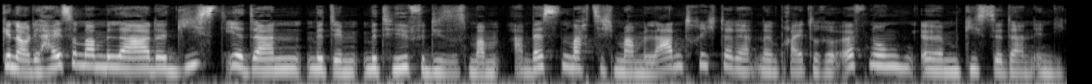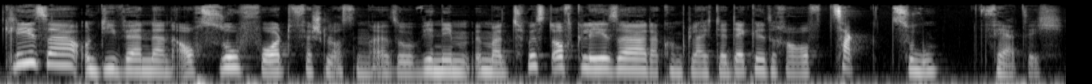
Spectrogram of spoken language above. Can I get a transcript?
Genau, die heiße Marmelade gießt ihr dann mit dem mit Hilfe dieses Mam am besten macht sich Marmeladentrichter, der hat eine breitere Öffnung, ähm, gießt ihr dann in die Gläser und die werden dann auch sofort verschlossen. Also wir nehmen immer Twist-off-Gläser, da kommt gleich der Deckel drauf, zack, zu, fertig.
